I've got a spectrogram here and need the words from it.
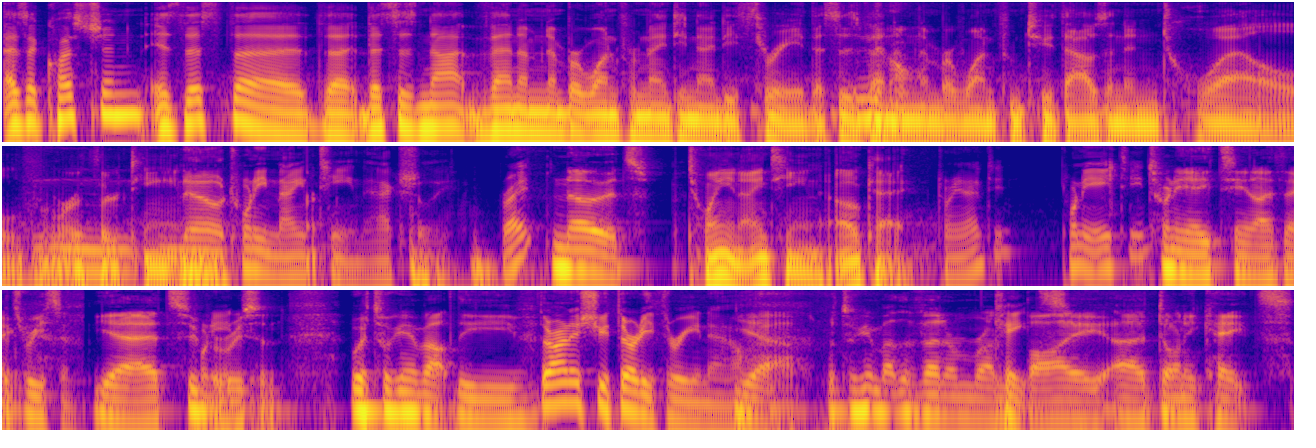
As a question, is this the the this is not Venom number one from 1993? This is Venom number one from 2012 or mm, 13? No, 2019 actually. Right? no, it's 2019. Okay. 2019. 2018. 2018, I think. It's recent. Yeah, it's super recent. We're talking about the They're on issue 33 now. Yeah, we're talking about the Venom run Cates. by uh, Donny Cates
